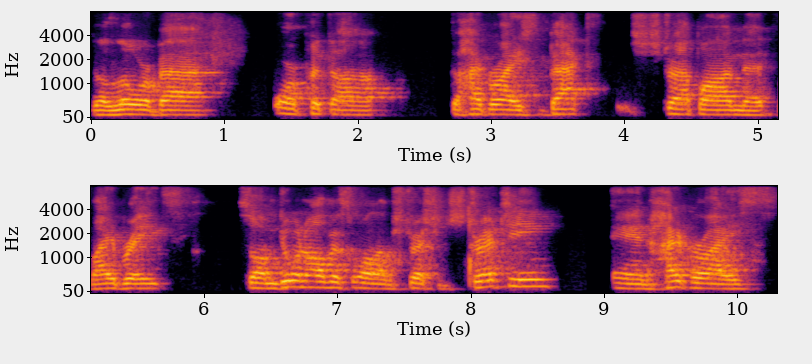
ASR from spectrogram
the lower back or put the the Hyperice back strap on that vibrates. So I'm doing all this while I'm stretching, stretching and Hyperice.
